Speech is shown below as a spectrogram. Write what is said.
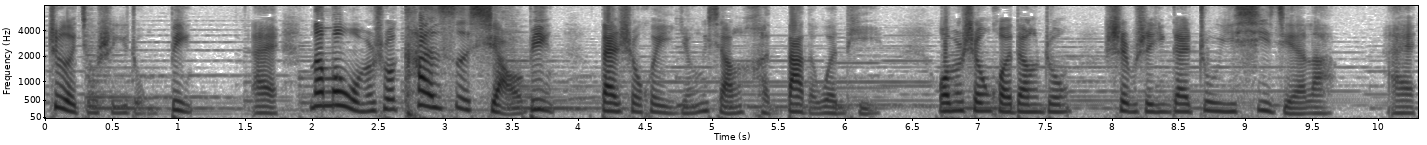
这就是一种病。哎，那么我们说看似小病，但是会影响很大的问题。我们生活当中是不是应该注意细节了？哎，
